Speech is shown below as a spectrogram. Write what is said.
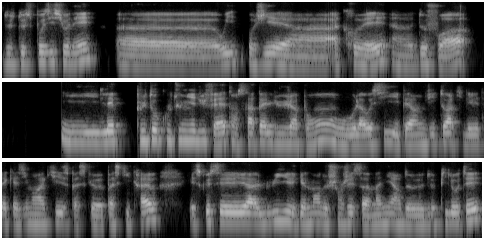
de, se positionner. Euh, oui, Ogier a, a crevé deux fois. Il est plutôt coutumier du fait. On se rappelle du Japon où là aussi il perd une victoire qui lui était quasiment acquise parce que parce qu'il crève. Est-ce que c'est à lui également de changer sa manière de, de piloter?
